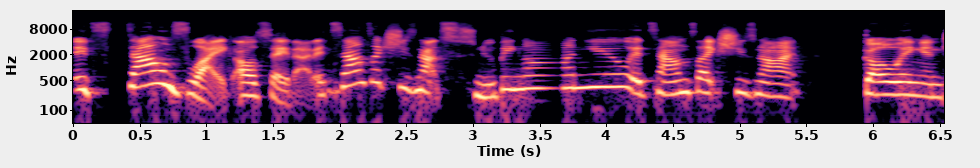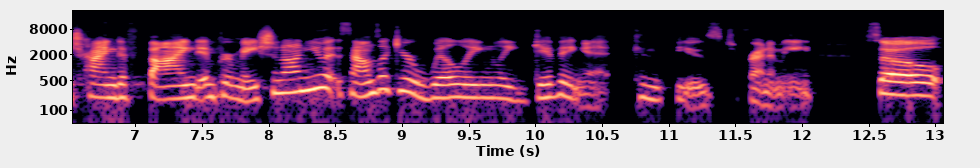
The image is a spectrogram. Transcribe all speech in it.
it sounds like I'll say that. It sounds like she's not snooping on you. It sounds like she's not going and trying to find information on you. It sounds like you're willingly giving it confused frenemy. So,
